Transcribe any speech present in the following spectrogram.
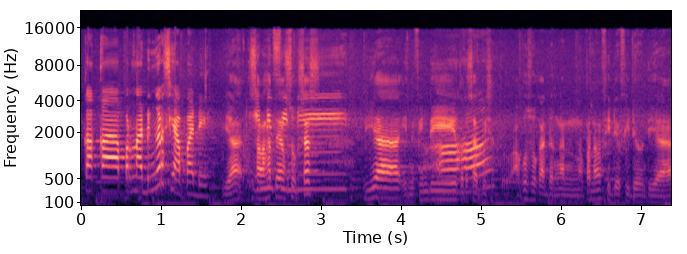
kakak pernah dengar siapa deh? ya salah satu yang sukses dia ini Vindi terus Aha. habis itu aku suka dengan apa namanya video-video dia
